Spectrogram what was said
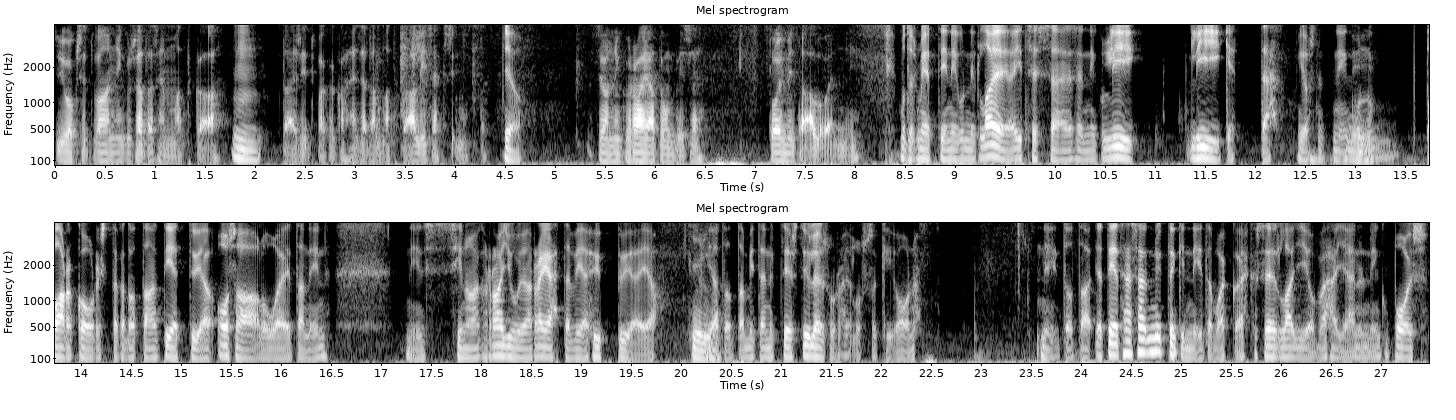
juokset vaan niin kuin sataisen matkaa mm. tai sitten vaikka 200 matkaa lisäksi, mutta Joo. se on niin kuin rajatumpi se toiminta-alue. Niin. Mutta jos miettii niin kuin niitä lajeja itsessään ja sen niin kuin liik- liikettä, jos nyt niin kuin niin. parkourista katsotaan tiettyjä osa-alueita, niin, niin siinä on aika rajuja, räjähtäviä hyppyjä ja, Kyllä. ja tota, mitä nyt tietysti yleisurheilussakin on. Niin tota, ja tiedäthän sä nytkin niitä, vaikka ehkä se laji on vähän jäänyt niin kuin pois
